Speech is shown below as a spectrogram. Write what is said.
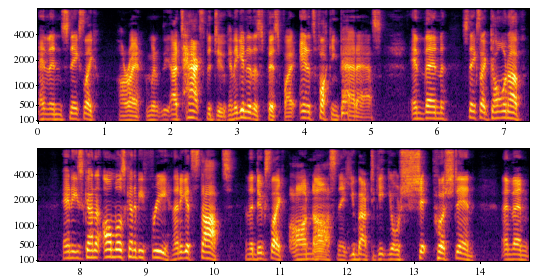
And then Snake's like, "All right, I'm gonna attacks the Duke," and they get into this fist fight, and it's fucking badass. And then Snake's like going up, and he's gonna almost gonna be free. And then he gets stopped, and the Duke's like, "Oh no, Snake, you about to get your shit pushed in." And then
